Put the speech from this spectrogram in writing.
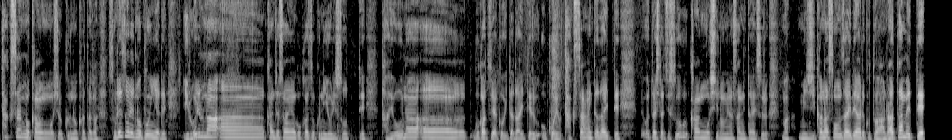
たくさんの看護職の方がそれぞれの分野でいろいろな患者さんやご家族に寄り添って多様なご活躍をいただいているお声をたくさんいただいて私たちすごく看護師の皆さんに対する、まあ、身近な存在であることを改めて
